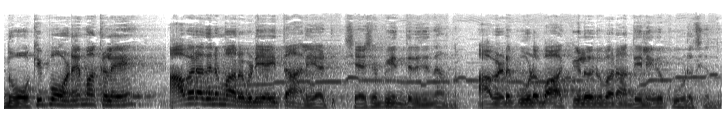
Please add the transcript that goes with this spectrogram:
നോക്കി പോണേ മക്കളെ. അവരതിന് മറുപടിയായി തലയാട്ടി. ശേഷം പിന്തിരിഞ്ഞ് നടന്നു. അവരുടെ കൂടെ ബാക്കിയുള്ളവർ വരാന്തയിലേക്ക് കൂടെ ചെന്നു.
